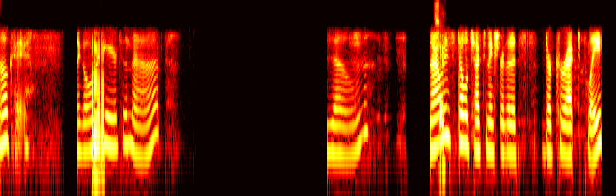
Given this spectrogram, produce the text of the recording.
Okay. I go over here to the map. Zone. And I always double check to make sure that it's their correct place.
